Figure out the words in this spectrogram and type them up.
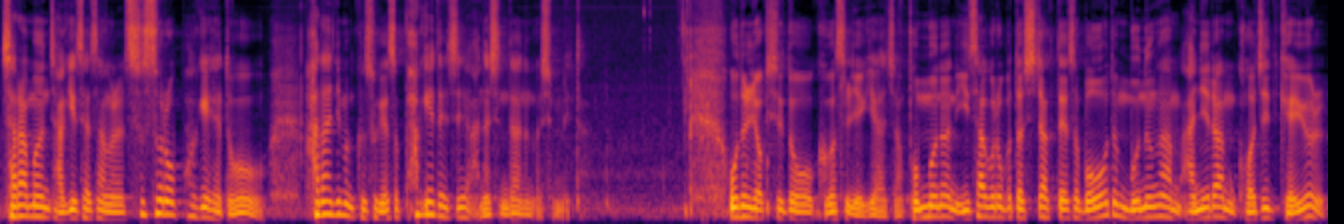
사람은 자기 세상을 스스로 파괴해도 하나님은 그 속에서 파괴되지 않으신다는 것입니다. 오늘 역시도 그것을 얘기하죠. 본문은 이삭으로부터 시작돼서 모든 무능함, 안일함, 거짓, 괴율,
